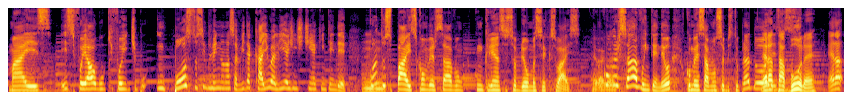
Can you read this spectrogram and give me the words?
Mas esse foi algo que foi, tipo, imposto simplesmente na nossa vida, caiu ali e a gente tinha que entender. Uhum. Quantos pais conversavam com crianças sobre homossexuais? É não conversavam, entendeu? Conversavam sobre estupradores. Era tabu, né? Era,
